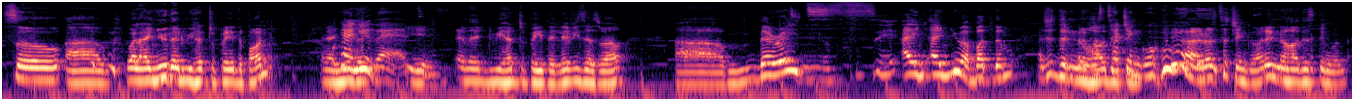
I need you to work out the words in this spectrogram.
so, um, well, I knew that we had to pay the bond. And Okay, I knew that. Yes, and then we had to pay the levies as well. Um, the rates, I, I knew about them. I just didn't know how touch and go. Yeah, it was touch and go. I didn't know how this thing worked.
